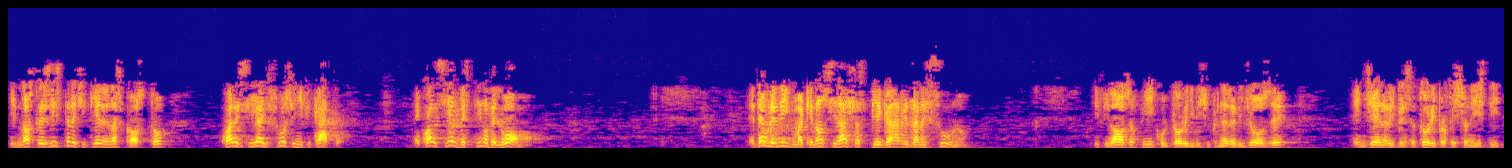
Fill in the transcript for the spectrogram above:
il nostro esistere ci tiene nascosto quale sia il suo significato e quale sia il destino dell'uomo. Ed è un enigma che non si lascia spiegare da nessuno. I filosofi, i cultori di discipline religiose e in genere i pensatori professionisti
